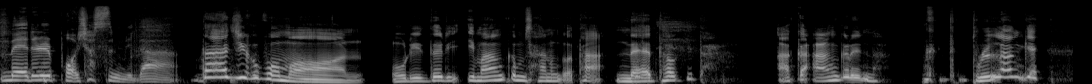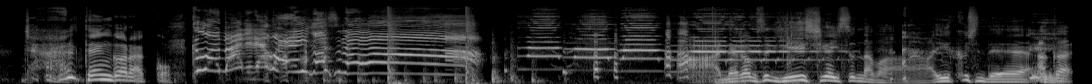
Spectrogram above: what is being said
매를 버셨습니다 따지고 보면 우리들이 이만큼 사는 거 다 내 덕이다. 아까 안 그랬나? 그때 불난 게 잘 된 거라고. 아, 내가 무슨 예시가 있었나 봐. 이게 끝인데 아까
